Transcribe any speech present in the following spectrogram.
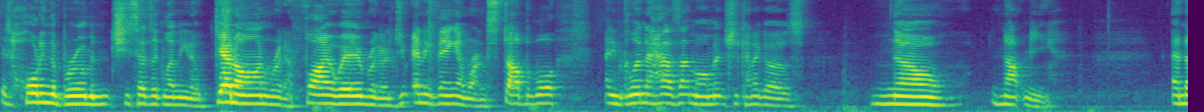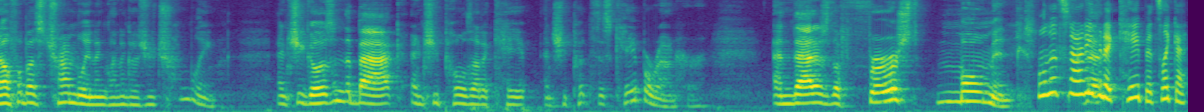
is holding the broom and she says to Glinda, you know, get on, we're gonna fly away, we're gonna do anything, and we're unstoppable. And Glinda has that moment. She kind of goes, "No, not me." And Elphaba's trembling, and Glinda goes, "You're trembling." And she goes in the back and she pulls out a cape and she puts this cape around her. And that is the first moment. Well, that's not even a cape. It's like a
